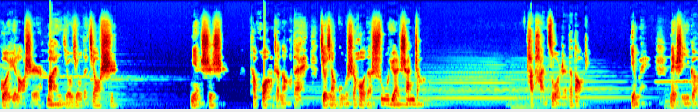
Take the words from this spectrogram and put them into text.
国语老师慢悠悠的教诗。念诗时，他晃着脑袋，就像古时候的书院山长。他谈做人的道理，因为那是一个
